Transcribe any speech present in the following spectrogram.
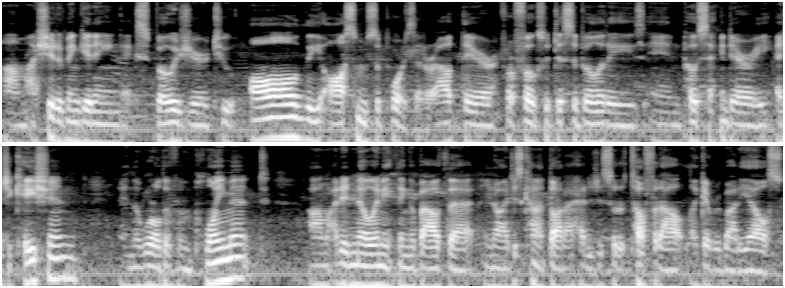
um, I should have been getting exposure to all the awesome supports that are out there for folks with disabilities in post secondary education, in the world of employment. Um, I didn't know anything about that. You know, I just kind of thought I had to just sort of tough it out like everybody else.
